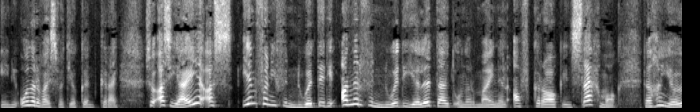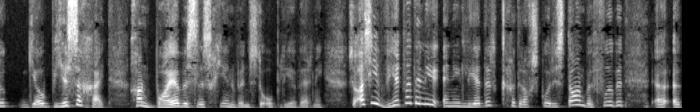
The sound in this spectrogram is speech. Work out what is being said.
en die onderwys wat jou kind kry. So as jy as een van die vennote die ander vennoot die hele tyd ondermyn en afkraak en sleg maak, dan gaan jou jou besigheid gaan baie beslis geen winste oplewer nie. So as jy weet wat in die in die leerdergedragskode staan, byvoorbeeld 'n uh, 'n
